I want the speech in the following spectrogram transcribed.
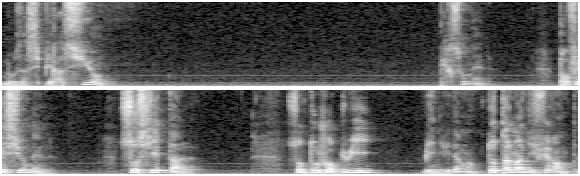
Nos aspirations personnelles, professionnelles, sociétales, sont aujourd'hui, bien évidemment, totalement différentes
